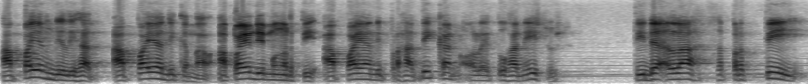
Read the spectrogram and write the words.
apa yang dilihat, apa yang dikenal, apa yang dimengerti, apa yang diperhatikan oleh Tuhan Yesus tidaklah seperti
